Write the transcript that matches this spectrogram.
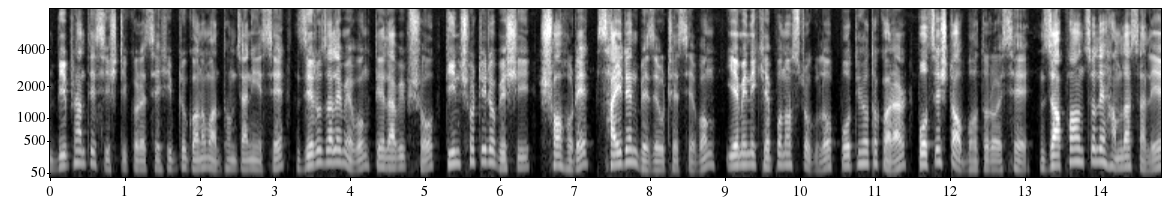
বিভ্রান্তি সৃষ্টি করেছে, হিব্রু গণমাধ্যম জানিয়েছে। জেরুজালেম এবং তেল আবিব সহ তিনশোটিরও বেশি শহরে সাইরেন বেজে উঠেছে এবং ইয়েমেনি ক্ষেপণাস্ত্রগুলো প্রতিহত করার প্রচেষ্টা অব্যাহত রয়েছে। জাফা অঞ্চলে হামলা চালিয়ে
